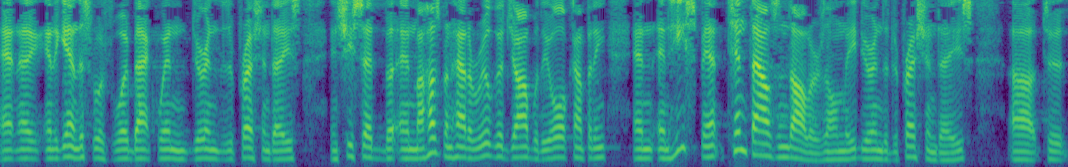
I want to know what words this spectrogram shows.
And, uh, and again, this was way back when during the depression days. And she said, but, and my husband had a real good job with the oil company and, and he spent $10,000 on me during the depression days, uh, to,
